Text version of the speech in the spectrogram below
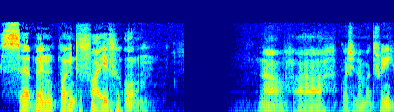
7.5 ohm. Now uh, question number three.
